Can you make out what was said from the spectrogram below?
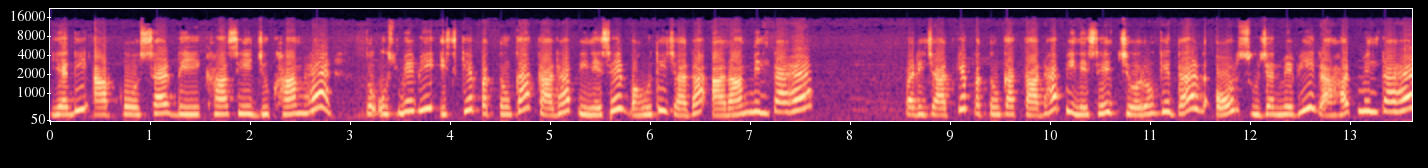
यदि आपको सर्दी, खांसी जुखाम है तो उसमें भी इसके पत्तों का काढ़ा पीने से बहुत ही ज़्यादा आराम मिलता है। परिजात के पत्तों का काढ़ा पीने से जोरों के दर्द और सूजन में भी राहत मिलता है।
